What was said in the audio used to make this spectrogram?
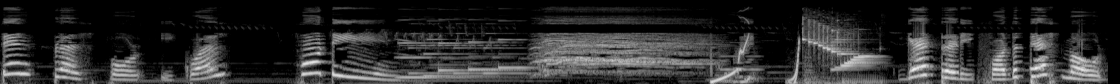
10 plus 4 equal 14. Get ready for the test mode.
